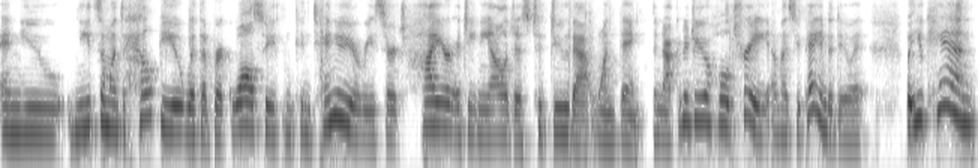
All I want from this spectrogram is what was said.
and you need someone to help you with a brick wall so you can continue your research, hire a genealogist to do that one thing. They're not going to do your whole tree unless you pay them to do it, but you can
